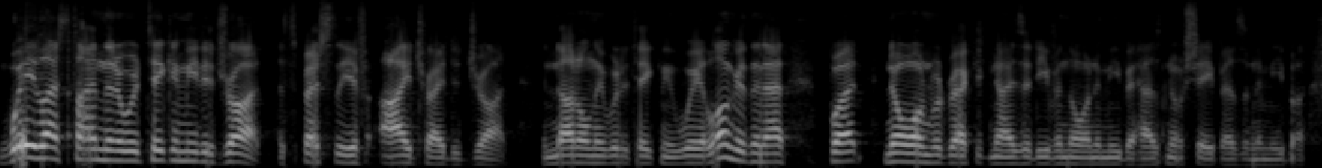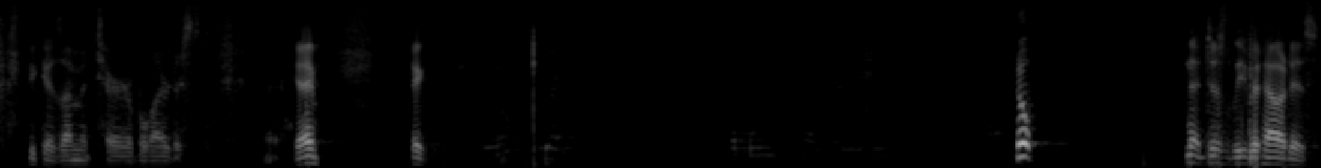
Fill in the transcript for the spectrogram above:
Way less time than it would have taken me to draw it, especially if I tried to draw it. And not only would it take me way longer than that, but no one would recognize it even though an amoeba has no shape as an amoeba because I'm a terrible artist. Okay. Just leave it how it is.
